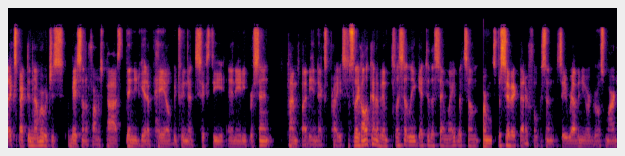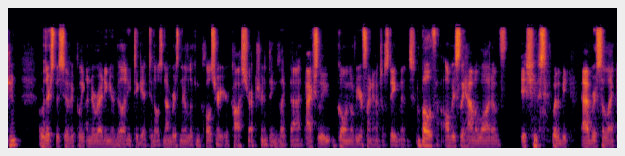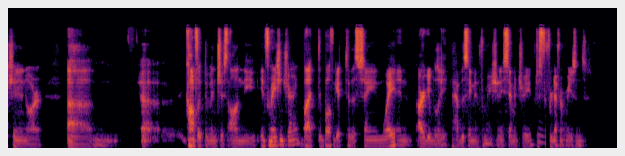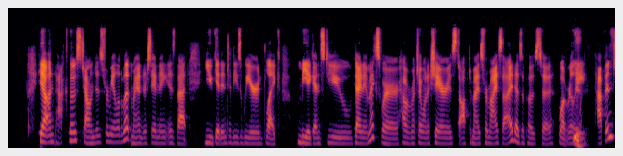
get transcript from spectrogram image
expected number which is based on a farm's past then you'd get a payout between that 60 and 80% times by the index price. So they all kind of implicitly get to the same way, but some are specific that are focused on, say, revenue or gross margin or they're specifically underwriting your ability to get to those numbers and they're looking closer at your cost structure and things like that, actually going over your financial statements. Both obviously have a lot of issues, whether it be adverse selection or um, uh, conflict of interest on the information sharing, but both get to the same way and arguably have the same information asymmetry just mm. for different reasons. Yeah, unpack those challenges for me a little bit. My understanding is that you get into these weird, like, me against you dynamics where however much I want to share is to optimize for my side as opposed to what really yeah. happened.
